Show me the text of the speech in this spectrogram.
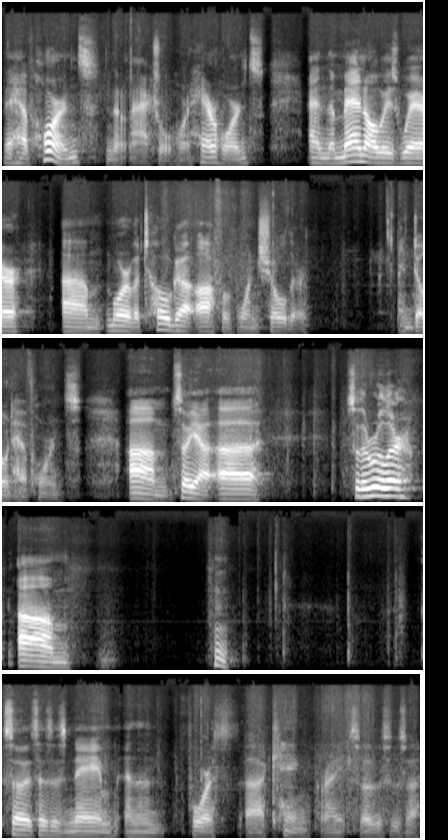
they have horns, no actual horn, hair horns, and the men always wear um, more of a toga off of one shoulder and don't have horns. Um, so yeah, uh, so the ruler. Um, hmm. So it says his name and then fourth uh, king, right? So this is a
